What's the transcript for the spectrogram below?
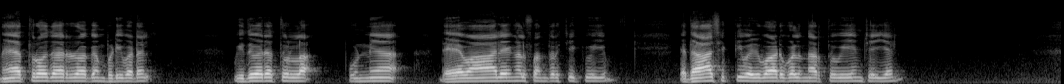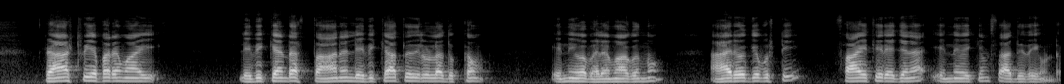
നേത്രോദര രോഗം പിടിപെടൽ വിദൂരത്തുള്ള പുണ്യ ദേവാലയങ്ങൾ സന്ദർശിക്കുകയും യഥാശക്തി വഴിപാടുകൾ നടത്തുകയും ചെയ്യൽ. രാഷ്ട്രീയപരമായി ലഭിക്കേണ്ട സ്ഥാനം ലഭിക്കാത്തതിലുള്ള ദുഃഖം എന്നിവ ഫലമാകുന്നു. ആരോഗ്യപുഷ്ടി സാഹിത്യരചന എന്നിവയ്ക്കും സാധ്യതയുണ്ട്.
